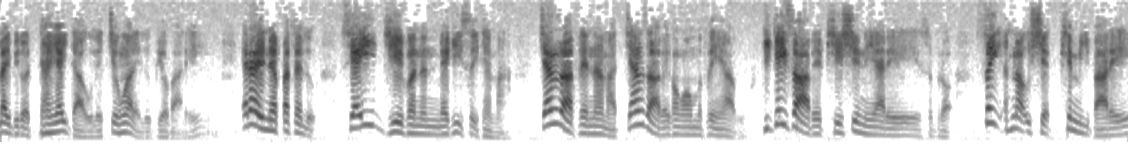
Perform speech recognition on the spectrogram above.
လိုက်ပြီးတော့ဒဏ်ရိုက်တာကိုလေကြုံရတယ်လို့ပြောပါတယ်အဲ့ဒါတွေနဲ့ပတ်သက်လို့ ဆရာကြီးဂျေဗန်နမက်ဂီစိတ်ထဲမှာကျမ်းစာသင်တန်းမှာကျမ်းစာပဲကောင်းကောင်းမသင်ရဘူးဒီကိစ္စပဲဖြေရှင်းနေရတယ်ဆိုပြီးတော့စိတ်အနှောက်အယှက်ဖြစ်မိပါတယ်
